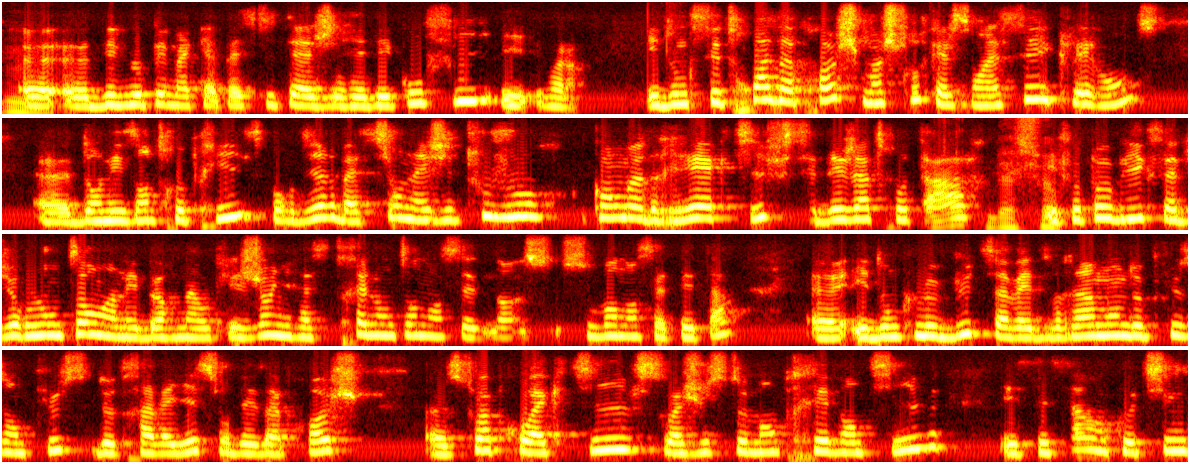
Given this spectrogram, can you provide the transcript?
mmh. développer ma capacité à gérer des conflits, et voilà. Et donc ces trois approches, moi je trouve qu'elles sont assez éclairantes euh, dans les entreprises pour dire bah, si on agit toujours qu'en mode réactif, c'est déjà trop tard. Il faut pas oublier que ça dure longtemps hein, les burn-out. Les gens ils restent très longtemps dans cette, souvent dans cet état. Euh, et donc le but ça va être vraiment de plus en plus de travailler sur des approches euh, soit proactives, soit justement préventives. Et c'est ça en coaching,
